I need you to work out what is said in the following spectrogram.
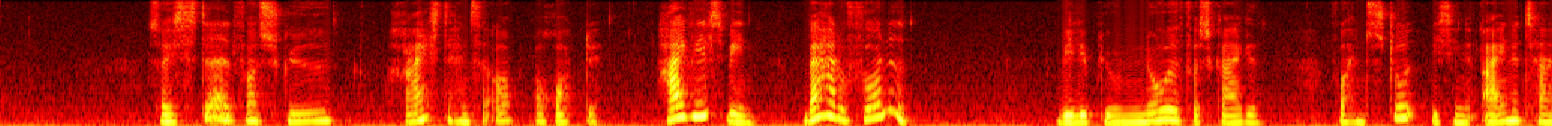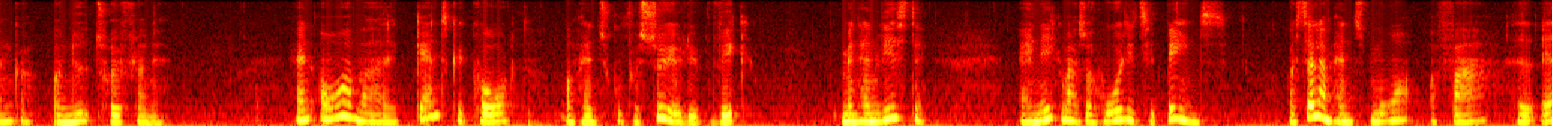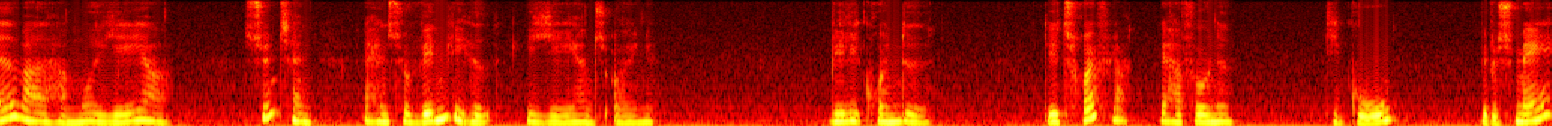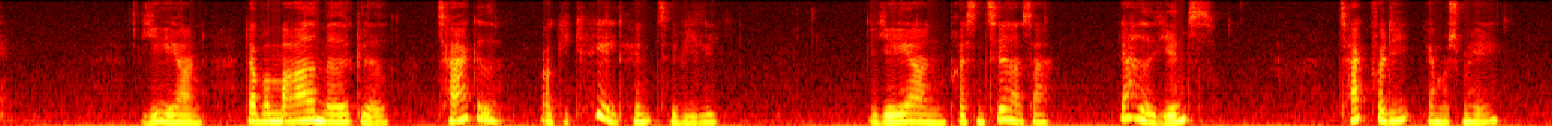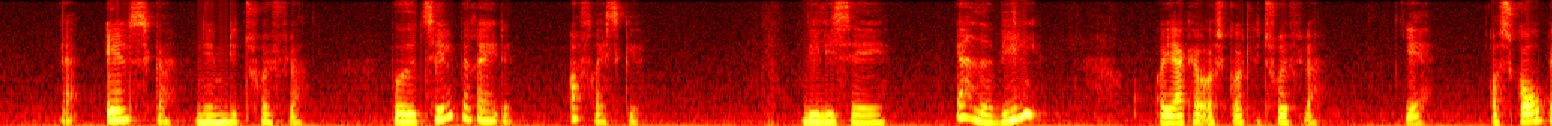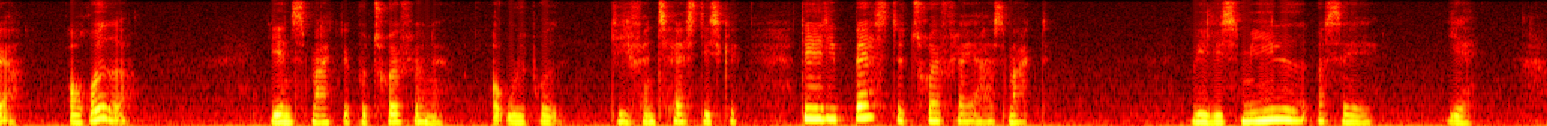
Så i stedet for at skyde, rejste han sig op og råbte, Hej vildsvin, hvad har du fundet? Ville blev noget forskrækket, for han stod i sine egne tanker og nød trøflerne. Han overvejede ganske kort, om han skulle forsøge at løbe væk, men han vidste, at han ikke var så hurtig til bens, og selvom hans mor og far havde advaret ham mod jægere, syntes han, at han så venlighed i jægerens øjne. Willy grøntede. Det er trøfler, jeg har fundet. De er gode. Vil du smage? Jægeren, der var meget madglad, takkede og gik helt hen til Willy. Jægeren præsenterede sig. Jeg hedder Jens. Tak fordi jeg må smage. Jeg elsker nemlig trøfler, både tilberedte og friske. Willy sagde, jeg hedder Willy, og jeg kan også godt lide trøfler. Ja, og skovbær og rødder. Jens smagte på trøflerne og udbrød. De er fantastiske. Det er de bedste trøfler, jeg har smagt. Willy smilede og sagde, ja,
